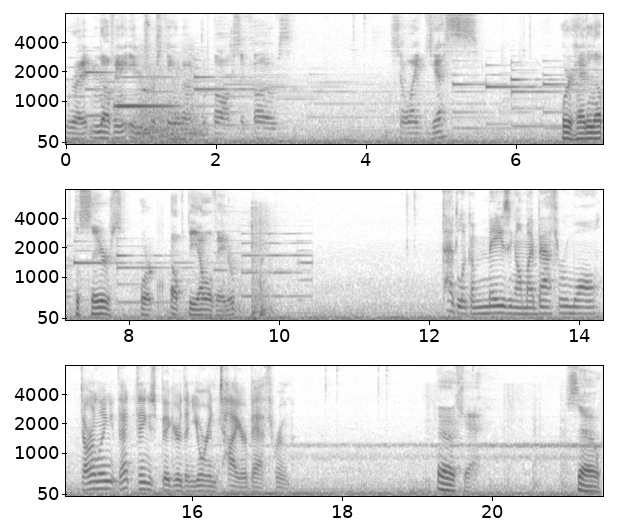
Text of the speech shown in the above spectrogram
Right, nothing interesting about the box of clothes. So I guess we're heading up the stairs, or up the elevator. That'd look amazing on my bathroom wall. Darling, that thing's bigger than your entire bathroom. Okay. So,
